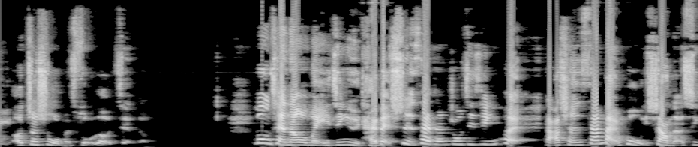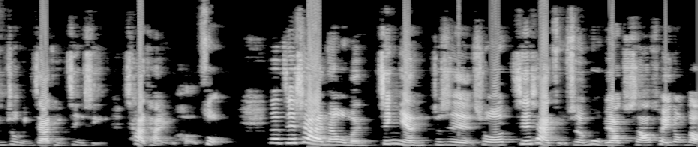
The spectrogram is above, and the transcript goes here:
益，而这是我们所乐见的。目前呢，我们已经与台北市再生猪基金会达成三百户以上的新住民家庭进行洽谈与合作。那接下来呢，我们今年就是说，接下来组织的目标就是要推动到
